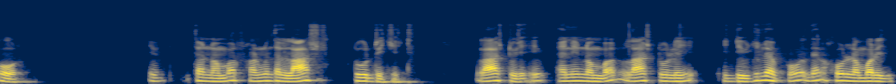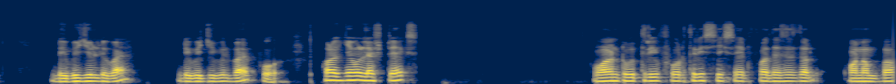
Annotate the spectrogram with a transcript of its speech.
4 if the number formed the last two digit last two if any number last two is divisible by 4 then whole number is divisible by divisible by 4 for example let's take 1 2 3 4 3 6 8 4 this is the one of the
